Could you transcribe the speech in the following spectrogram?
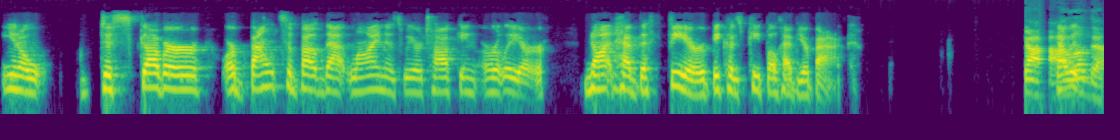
you know, discover or bounce above that line as we were talking earlier, not have the fear because people have your back. Yeah, I was, love that.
